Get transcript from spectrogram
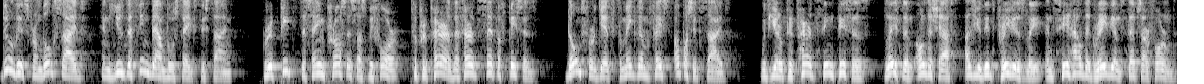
Do this from both sides and use the thin bamboo stakes this time. Repeat the same process as before to prepare the third set of pieces. Don't forget to make them face opposite sides. With your prepared thin pieces, place them on the shaft as you did previously and see how the gradient steps are formed.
